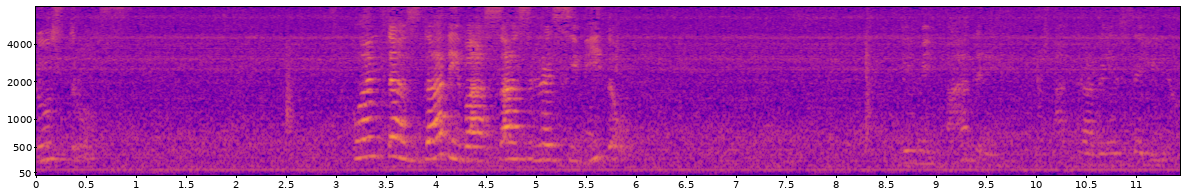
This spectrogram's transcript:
lustros ¿Cuántas dádivas has recibido de mi Padre a través del Hijo?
